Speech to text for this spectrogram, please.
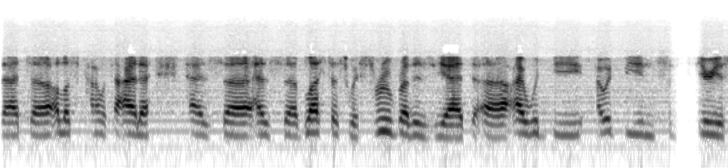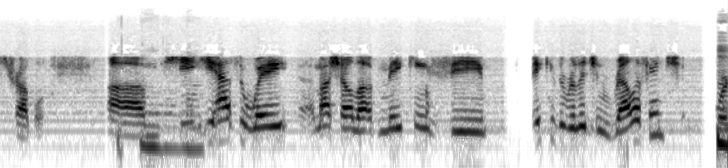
that uh, Allah Subhanahu wa Taala has uh, has uh, blessed us with through Brother Ziad, uh, I would be I would be in some serious trouble. Um, he he has a way, uh, mashallah, of making the making the religion relevant for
